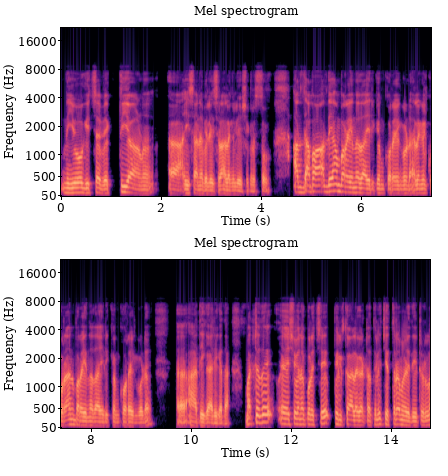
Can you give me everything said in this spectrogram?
നിയോഗിച്ച വ്യക്തിയാണ് ഈസാ നബി അലൈഹി സ്വലാം അല്ലെങ്കിൽ യേശു ക്രിസ്തു. അത് അപ്പൊ അദ്ദേഹം പറയുന്നതായിരിക്കും കുറേയും കൂടെ അല്ലെങ്കിൽ ഖുർആൻ പറയുന്നതായിരിക്കും കുറേയും കൂടെ ആധികാരികത. മറ്റത് യേശുവിനെ കുറിച്ച് പിൽക്കാലഘട്ടത്തിൽ ചിത്രം എഴുതിയിട്ടുള്ള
